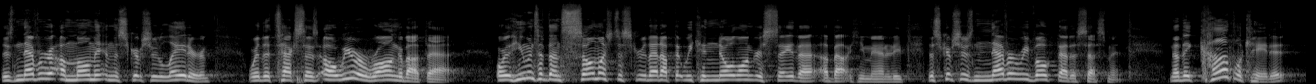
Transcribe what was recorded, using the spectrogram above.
There's never a moment in the scripture later where the text says, oh, we were wrong about that. Or humans have done so much to screw that up that we can no longer say that about humanity. The scriptures never revoke that assessment. Now, they complicate it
